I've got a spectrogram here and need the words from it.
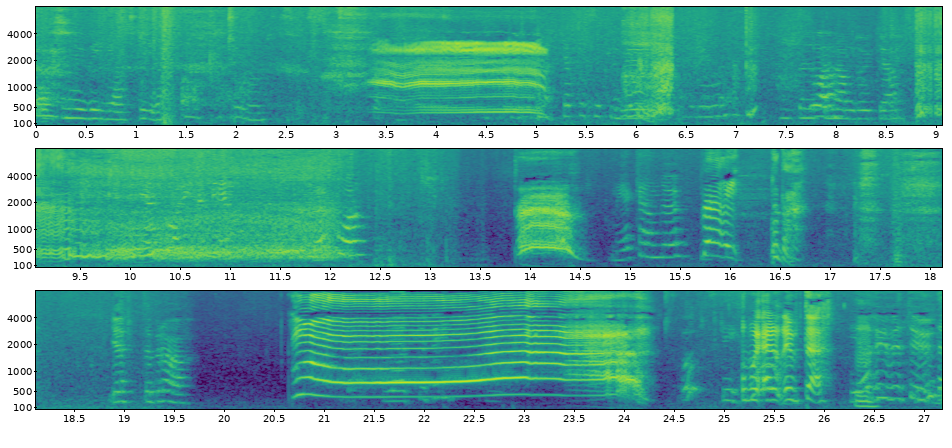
Och nu vill jag styra bak. Så. Handduken. Ta lite till. Kör på. Mer kan du. Nej, vänta. Jättebra. Oops, Oh my, är den ute? Ja, huvudet ute.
